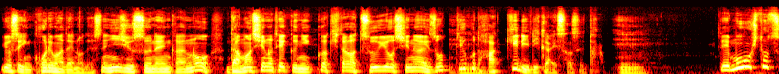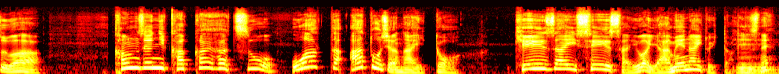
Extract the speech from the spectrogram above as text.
要するにこれまでのですね二十数年間の騙しのテクニックは北は通用しないぞっていうことをはっきり理解させた。でもう一つは完全に核開発を終わった後じゃないと経済制裁はやめないと言ったわけですね。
